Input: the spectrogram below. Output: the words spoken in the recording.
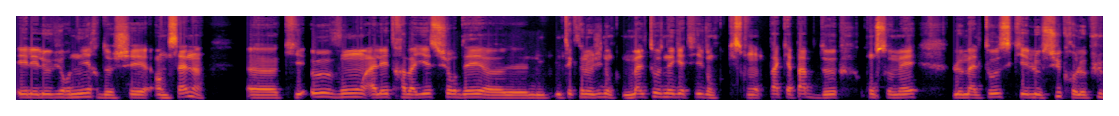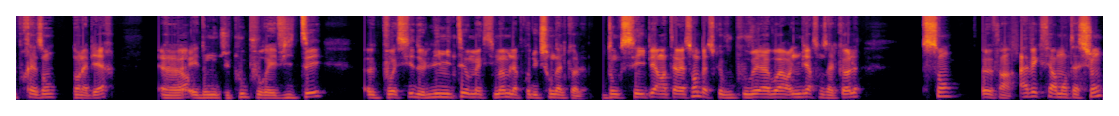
et les levures NIR de chez Hansen. Euh, qui eux vont aller travailler sur des euh, technologies donc maltose négative, donc qui seront pas capables de consommer le maltose, qui est le sucre le plus présent dans la bière, euh, et donc du coup pour éviter pour essayer de limiter au maximum la production d'alcool. Donc c'est hyper intéressant parce que vous pouvez avoir une bière sans alcool, sans, enfin avec fermentation,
